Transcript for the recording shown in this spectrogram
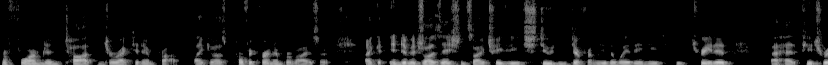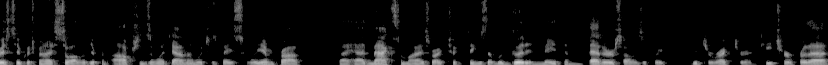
performed and taught and directed improv. Like it was perfect for an improviser. Like individualization, so I treated each student differently the way they needed to be treated. I had futuristic, which meant I saw all the different options and went down them, which is basically improv. I had maximize, where I took things that were good and made them better. So I was a great good director and teacher for that.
